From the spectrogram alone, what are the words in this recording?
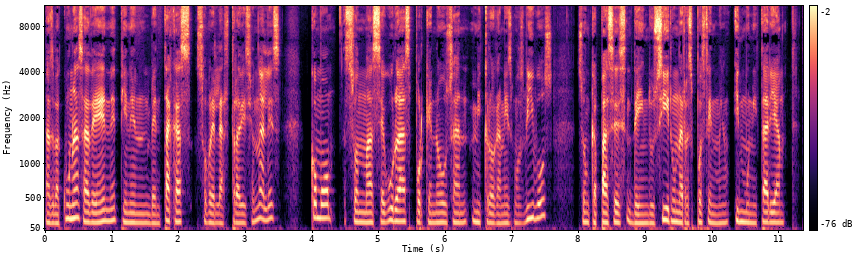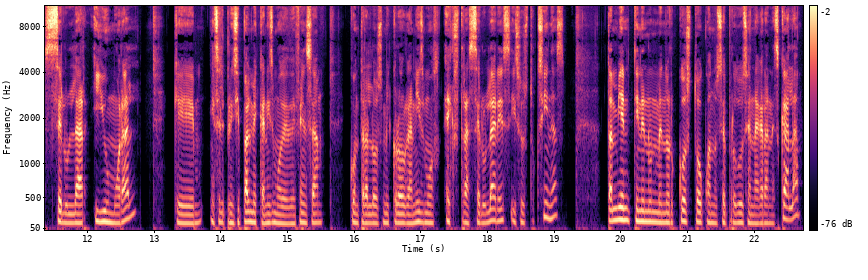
Las vacunas ADN tienen ventajas sobre las tradicionales, como son más seguras porque no usan microorganismos vivos, son capaces de inducir una respuesta inmunitaria celular y humoral, que es el principal mecanismo de defensa contra los microorganismos extracelulares y sus toxinas. También tienen un menor costo cuando se producen a gran escala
